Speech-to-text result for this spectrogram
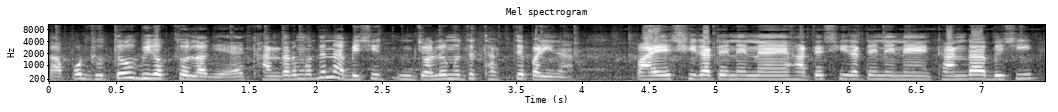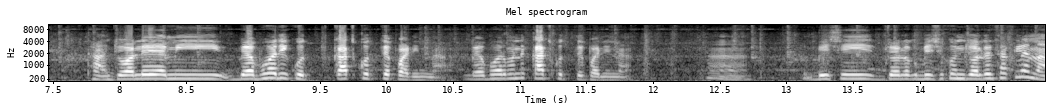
কাপড় ধুতেও বিরক্ত লাগে, আর ঠান্ডার মধ্যে না বেশি জলের মধ্যে থাকতে পারি না। পায়ে শিরা টেনে নেয়, হাতে শিরা টেনে নেয়, ঠান্ডা বেশি জলে আমি ব্যবহারই কাজ করতে পারি না। ব্যবহার মানে কাজ করতে পারি না। হ্যাঁ বেশি জল, বেশিক্ষণ জলে থাকলে না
